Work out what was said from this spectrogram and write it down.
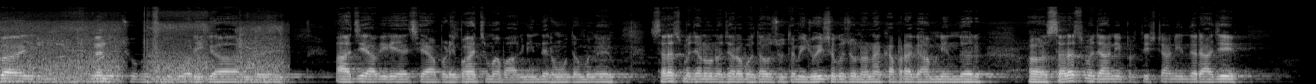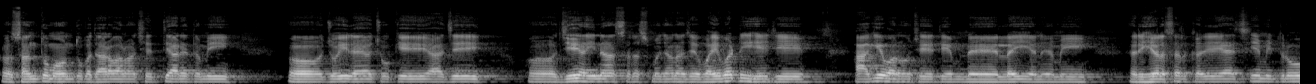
ગાય છું બોડી ગાલ આજે આવી ગયા છે આપણે પાંચમા ભાગની અંદર. હું તમને સરસ મજાનો નજારો બતાવું છું. તમે જોઈ શકો છો નાના કાપરા ગામની અંદર સરસ મજાની પ્રતિષ્ઠાની અંદર આજે સંતો મહંતો પધારવાના છે. ત્યારે તમે જોઈ રહ્યા છો કે આજે જે અહીંના સરસ મજાના જે વહીવટી છે, જે આગેવાનો છે, તેમને લઈ અને અમે રિહર્સલ કરી રહ્યા છીએ મિત્રો.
